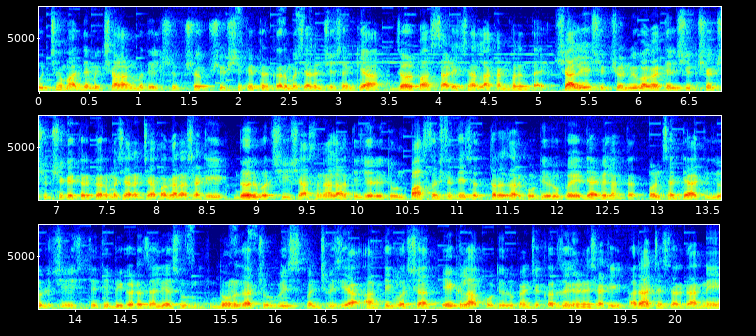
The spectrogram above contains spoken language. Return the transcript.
उच्च माध्यमिक शाळांमधील शिक्षक शिक्षकेतर कर्मचाऱ्यांची संख्या जवळपास साडेचार लाखांपर्यंत आहे. शालेय शिक्षण विभागातील शिक्षक शिक्षकेतर कर्मचाऱ्यांच्या पगारासाठी दरवर्षी शासनाला तिजोरीतून पासष्ट ते सत्तर हजार कोटी रुपये द्यावे लागतात. पण सध्या तिजोरीची स्थिती बिकट झाली असून दोन हजार चोवीस पंचवीस या आर्थिक वर्षात एक लाख कोटी रुपयांचे कर्ज घेण्यासाठी राज्य सरकारने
